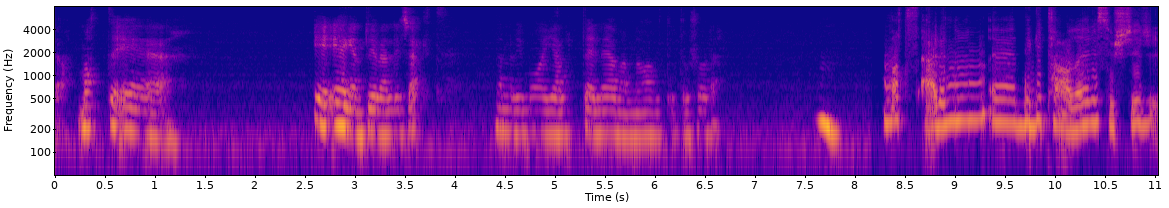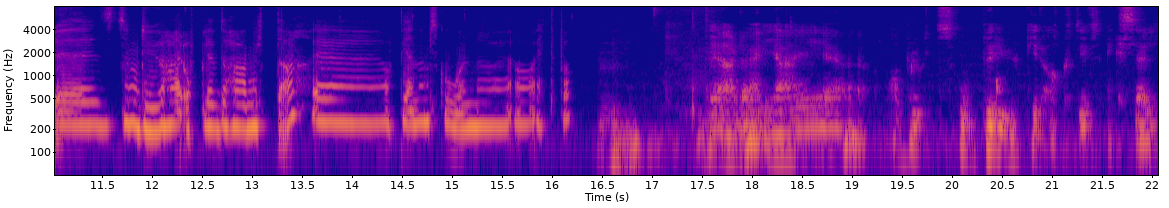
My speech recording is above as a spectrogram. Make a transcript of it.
ja, matte er, er egentlig veldig kjekt. Men vi må hjelpe elevene av og til til å se det. Mm. Mats, er det noen eh, digitale ressurser eh, som du har opplevd å ha nytte av eh, opp gjennom skolen og, og etterpå? Mm. Det er det. Jeg eh, har brukt og bruker aktivt Excel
